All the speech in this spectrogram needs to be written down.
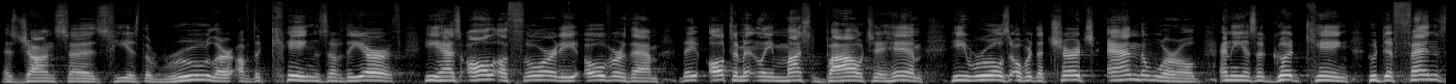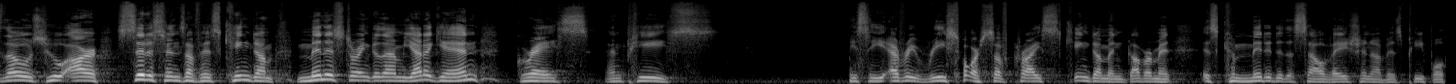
As John says, he is the ruler of the kings of the earth. He has all authority over them. They ultimately must bow to him. He rules over the church and the world, and he is a good king who defends those who are citizens of his kingdom, ministering to them yet again grace and peace. You see, every resource of Christ's kingdom and government is committed to the salvation of his people.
